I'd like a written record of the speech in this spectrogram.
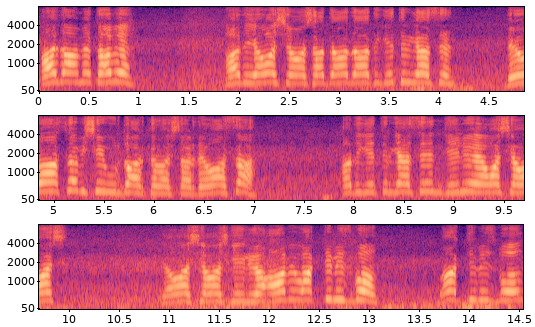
Hadi Ahmet abi. Hadi yavaş yavaş hadi hadi hadi getir gelsin. Devasa bir şey vurdu arkadaşlar devasa. Hadi getir gelsin. Geliyor yavaş yavaş. Yavaş yavaş geliyor. Abi vaktimiz bol. Vaktimiz bol.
